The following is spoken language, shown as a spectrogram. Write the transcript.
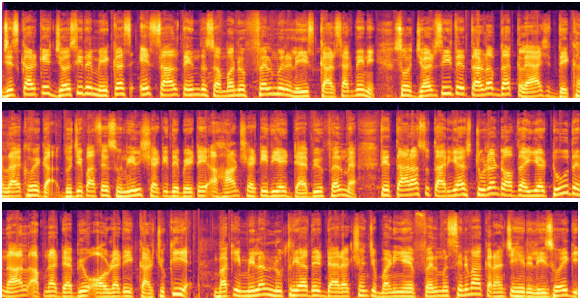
ਜਿਸ ਕਰਕੇ ਜਰਸੀ ਦੇ ਮੇਕਰਸ ਇਸ ਸਾਲ 3 ਦਸੰਬਰ ਨੂੰ ਫਿਲਮ ਰਿਲੀਜ਼ ਕਰ ਸਕਦੇ ਨੇ। ਸੋ ਜਰਸੀ ਤੇ ਤੜਪ ਦਾ ਕਲੈਸ਼ ਦੇਖਣ ਲਾਇਕ ਹੋਏਗਾ। ਦੂਜੇ ਪਾਸੇ ਸੁਨੀਲ ਸ਼ੈਟੀ ਦੇ ਬੇਟੇ ਆਹਾਨ ਸ਼ੈਟੀ ਦੀ ਇਹ ਡੈਬਿਊ ਫਿਲਮ ਹੈ ਤੇ Tara Sutaria student of the year 2 ਦੇ ਨਾਲ ਆਪਣਾ ਡੈਬਿਊ ਆਲਰੇਡੀ ਕਰ ਚੁੱਕੀ ਹੈ। ਬਾਕੀ ਮਿਲਨ ਲੁਥਰੀਆ ਦੇ ਡਾਇਰੈਕਸ਼ਨ 'ਚ ਬਣੀ ਇਹ ਫਿਲਮ ਸਿਨੇਮਾ ਘਰਾਂ 'ਚ ਹੀ ਰਿਲੀਜ਼ ਹੋਏਗੀ।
